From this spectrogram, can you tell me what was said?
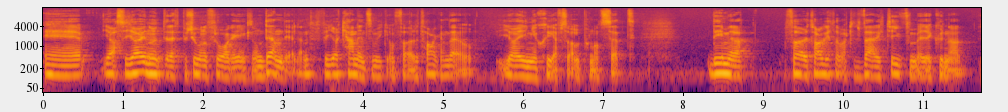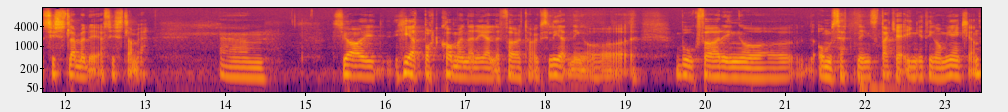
Eh, ja, alltså jag är nog inte rätt person att fråga egentligen om den delen. För jag kan inte så mycket om företagande och jag är ingen chefsroll på något sätt. Det är mer att företaget har varit ett verktyg för mig att kunna syssla med det jag sysslar med. Um, så jag är helt bortkommen när det gäller företagsledning och bokföring och omsättning. Så kan jag ingenting om egentligen.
